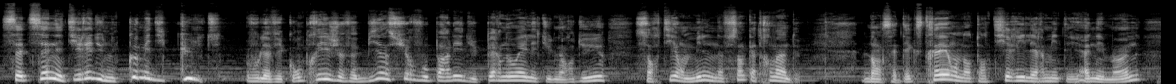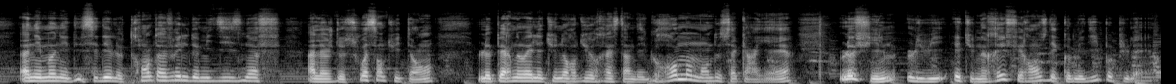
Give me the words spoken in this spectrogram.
Cette scène est tirée d'une comédie culte. Vous l'avez compris, je veux bien sûr vous parler du Père Noël est une ordure, sorti en 1982. Dans cet extrait, on entend Thierry Lhermitte et Anémone. Anémone est décédé le 30 avril 2019 à l'âge de 68 ans. Le Père Noël est une ordure reste un des grands moments de sa carrière. Le film, lui, est une référence des comédies populaires.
